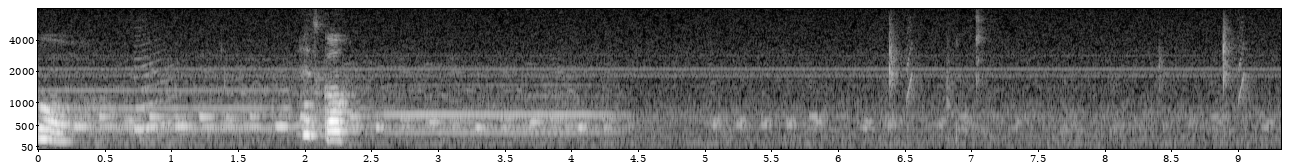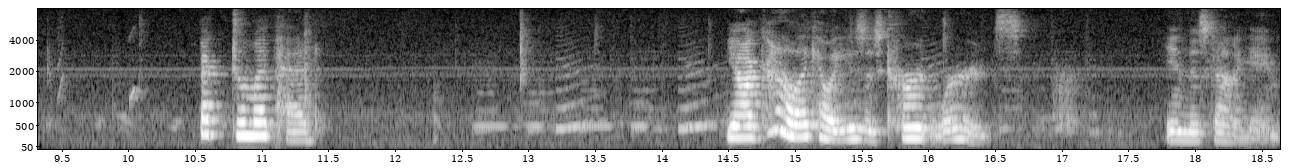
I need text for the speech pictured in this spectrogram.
Oh. Let's go. Back to my pad. You know, I kind of like how it uses current words in this kind of game.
